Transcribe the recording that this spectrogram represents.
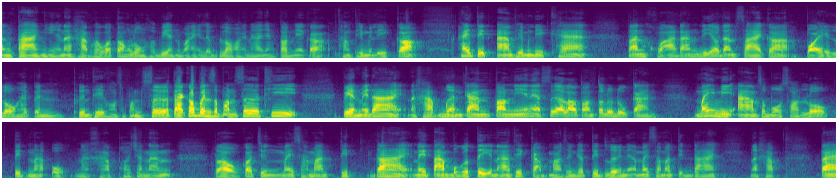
ต่างๆอย่างเงี้ยนะครับเขาก็ต้องลงทะเบียนไว้เรียบร้อยนะอย่างตอนนี้ก็ทางพรีเมียร์ลีกก็ ให้ติดอาร์มพรีเมียร์ลีกแค่ด้านขวาด้านเดียว ด้านซ้ายก็ปล่อยโล่งให้เป็นพื้นที่ของสปอนเซอร์ แต่ก็เป็นสปอนเซอร์ที่เปลี่ยนไม่ได้นะครับ เหมือนกันตอนนี้เนี่ยเสื้อเราตอนต้นฤดูกาลไม่มีอาร์มสโมสรโลกติดหน้าอกนะครับ เพราะฉะนั้นเราก็จึงไม่สามารถติดได้ในตามปกตินะที่กลับมาถึงจะติดเลยเนี่ยไม่สามารถติดได้นะครับ แต่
